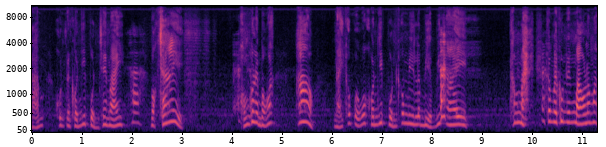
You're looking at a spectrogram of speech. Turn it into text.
ถามคุณเป็นคนญี่ปุ่นใช่ไหมค่ะบอกใช่ ผมก็เลยบอกว่าอ้าวไหนเขาบอกว่าคนญี่ปุ่นเขามีระเบียบวินัยทำไมทำไมคุณยังเมาแล้วมา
